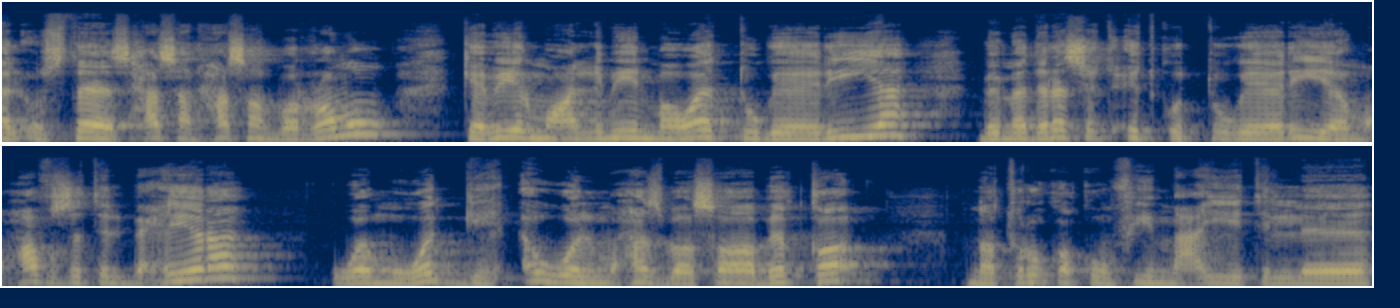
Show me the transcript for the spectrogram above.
الأستاذ حسن حسن برمو كبير معلمين مواد تجارية بمدرسة إتكو التجارية محافظة البحيرة وموجه أول محاسبة سابقة نترككم في معية الله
